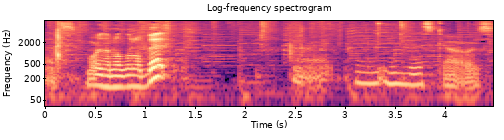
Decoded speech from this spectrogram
That's more than a little bit. All right, and in this goes.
